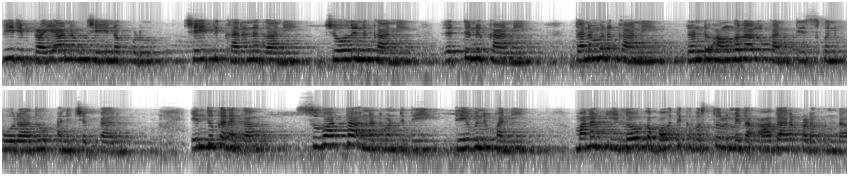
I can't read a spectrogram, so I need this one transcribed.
వీరి ప్రయాణం చేయనప్పుడు చేతి కర్రను కానీ జోలిని కానీ రెట్టెను కానీ ధనమును కానీ రెండు అంగళాలు కానీ పోరాదు అని చెప్పారు. ఎందుకనగా సువార్త అన్నటువంటిది దేవుని పని. మనం ఈ లోక భౌతిక వస్తువుల మీద ఆధారపడకుండా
